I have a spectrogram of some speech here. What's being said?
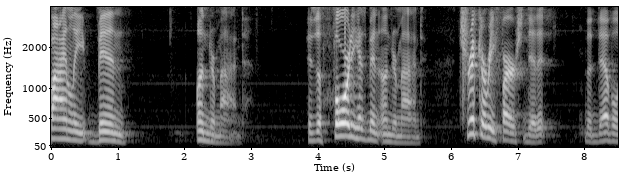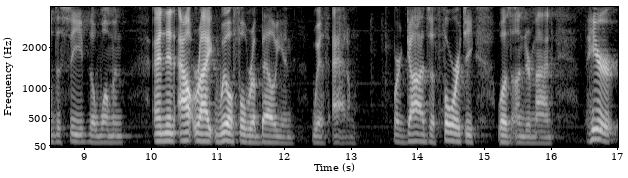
finally been undermined. His authority has been undermined. Trickery first did it. The devil deceived the woman. And then outright willful rebellion with Adam, where God's authority was undermined. Here,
